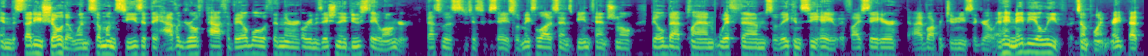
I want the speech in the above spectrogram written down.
And the studies show that when someone sees that they have a growth path available within their organization, they do stay longer. That's what the statistics say. So it makes a lot of sense. Be intentional, build that plan with them so they can see, hey, if I stay here, I have opportunities to grow. And hey, maybe you'll leave at some point, right? That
